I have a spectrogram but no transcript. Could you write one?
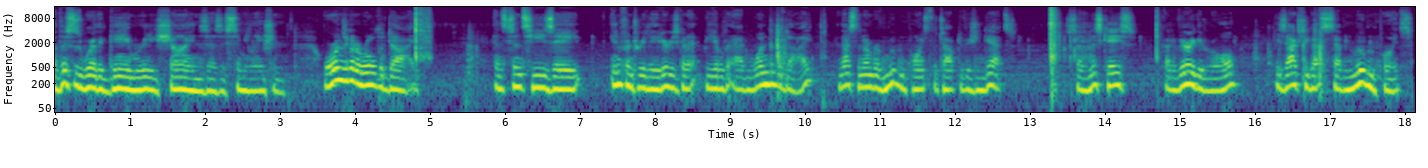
Now this is where the game really shines as a simulation. Warren's going to roll the die, and since he's a infantry leader, he's going to be able to add one to the die, and that's the number of movement points the top division gets. So in this case, got a very good roll. He's actually got seven movement points.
